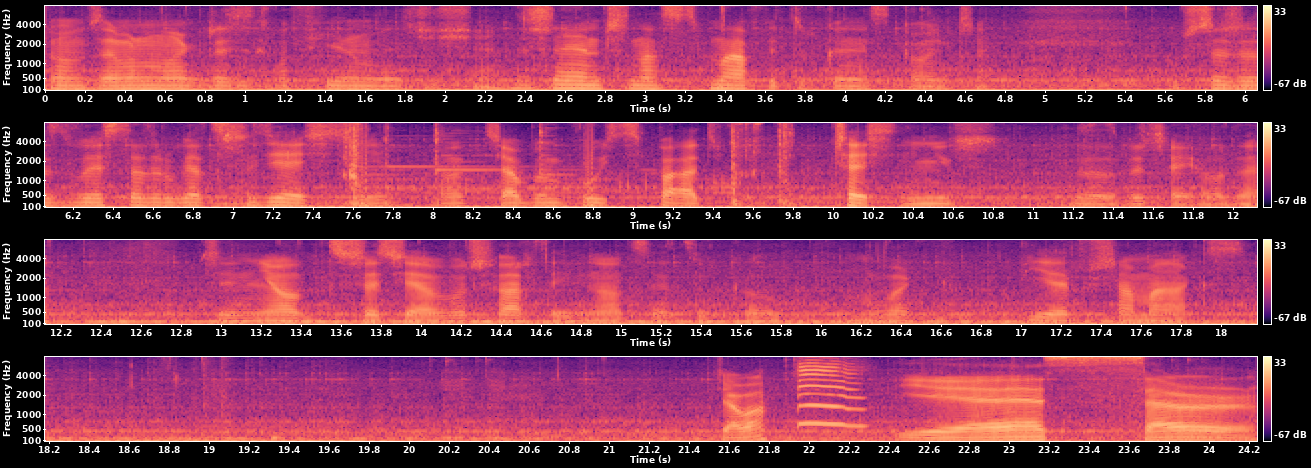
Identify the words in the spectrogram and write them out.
Tylko mam zamiar nagrać dwa filmy dzisiaj. Zresztą nie wiem czy na FNAFy tylko nie skończę. Szczerze jest 22.30. No, chciałbym pójść spać wcześniej niż zazwyczaj chodzę. Czyli nie od trzeciej albo czwartej w nocy, tylko no tak pierwsza max. Działa? Yes, sir.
